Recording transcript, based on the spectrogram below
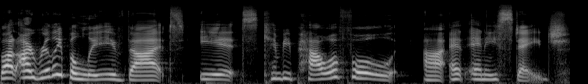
But I really believe that it can be powerful uh, at any stage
